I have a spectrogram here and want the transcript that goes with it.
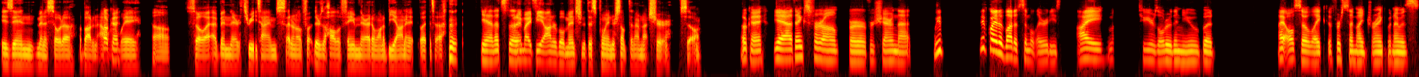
is in Minnesota, about an hour Okay. away. Uh, so I, I've been there three times. I don't know if there's a Hall of Fame there. I don't want to be on it, but uh, Yeah, that's the. it might be honorable mention at this point or something. I'm not sure. So Okay. Yeah, thanks for um for for sharing that. We have, we have quite a lot of similarities. I am two years older than you, but I also like the first time I drank when I was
